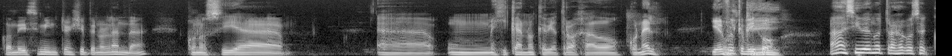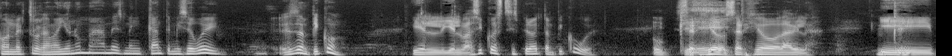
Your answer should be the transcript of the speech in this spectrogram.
cuando hice mi internship en Holanda, conocí a, un mexicano que había trabajado con él. Y él fue el que me dijo, ah, sí, vengo a trabajar con Héctor Gama. Yo, no mames, me encanta. me dice, güey, es de Tampico. Y el, y el básico está inspirado en Tampico, güey. Sergio, Sergio Dávila. Y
